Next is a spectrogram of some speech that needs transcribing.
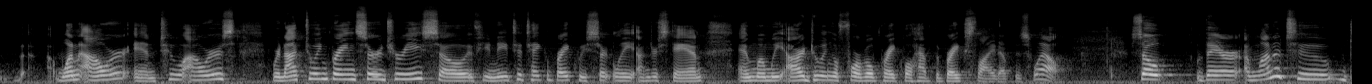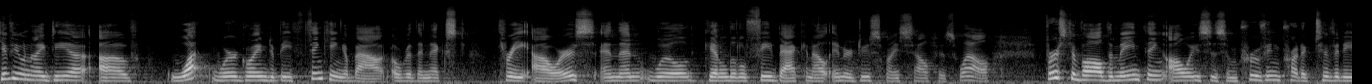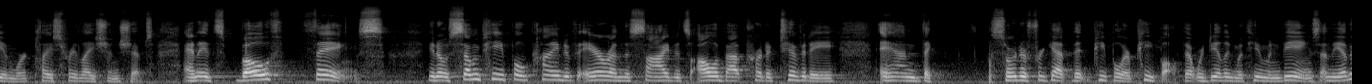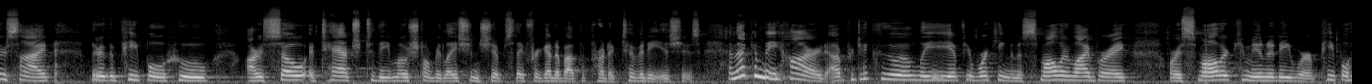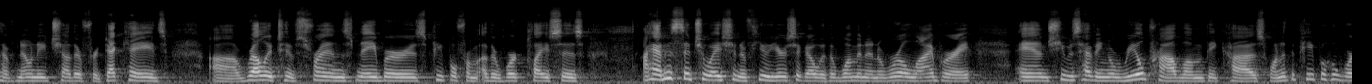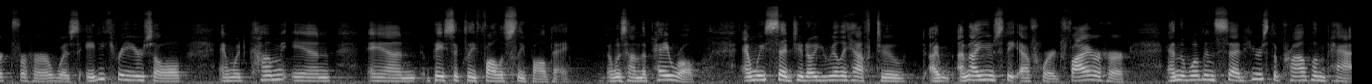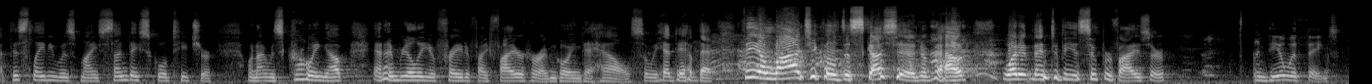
one hour and two hours. We're not doing brain surgery, so if you need to take a break, we certainly understand. And when we are doing a formal break, we'll have the break slide up as well. So there, I wanted to give you an idea of what we're going to be thinking about over the next three hours, and then we'll get a little feedback and I'll introduce myself as well. First of all, the main thing always is improving productivity and workplace relationships. And it's both things. You know, some people kind of err on the side it's all about productivity and they sort of forget that people are people, that we're dealing with human beings. On the other side, they're the people who are so attached to the emotional relationships they forget about the productivity issues. And that can be hard, uh, particularly if you're working in a smaller library or a smaller community where people have known each other for decades, uh, relatives, friends, neighbors, people from other workplaces. I had a situation a few years ago with a woman in a rural library and she was having a real problem because one of the people who worked for her was 83 years old and would come in and basically fall asleep all day. and was on the payroll. And we said, you know, you really have to, I, and I used the F word, fire her. And the woman said, Here's the problem, Pat. This lady was my Sunday school teacher when I was growing up, and I'm really afraid if I fire her, I'm going to hell. So we had to have that theological discussion about what it meant to be a supervisor and deal with things.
